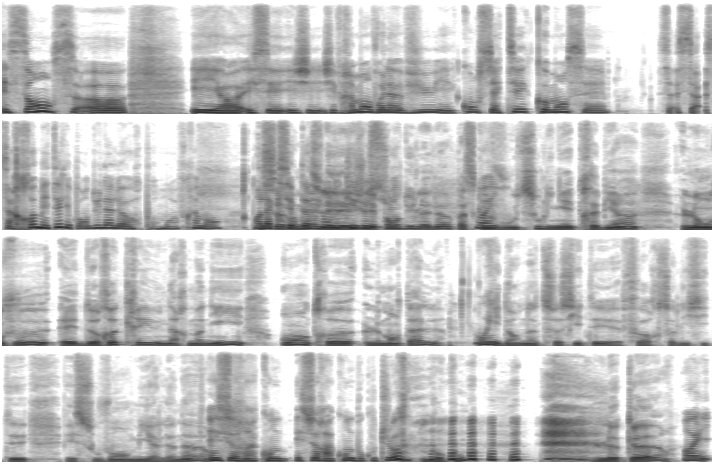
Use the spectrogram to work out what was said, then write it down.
essence. Euh, et, euh, et j'ai vraiment voilà vu et constaté comment c'est ça, ça, ça, remettait les pendules à l'heure pour moi, vraiment dans l'acceptation de qui je les pendules à l'heure parce que vous soulignez très bien, l'enjeu est de recréer une harmonie entre le mental, qui dans notre société est fort sollicité et souvent mis à l'honneur. Et se raconte, et se raconte beaucoup de choses. Beaucoup. le cœur oui.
